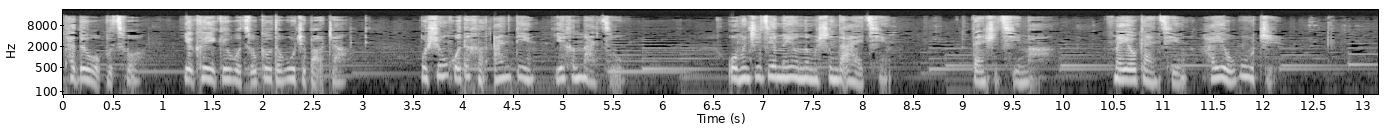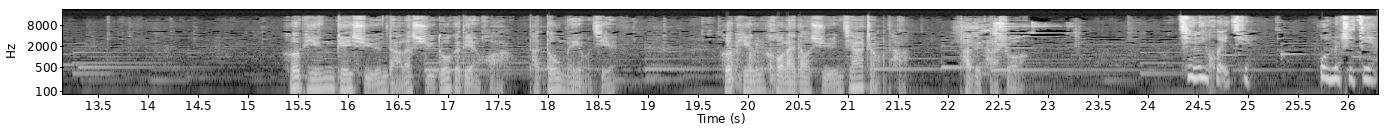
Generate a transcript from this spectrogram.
他对我不错，也可以给我足够的物质保障，我生活的很安定，也很满足。我们之间没有那么深的爱情，但是起码没有感情，还有物质。和平给许云打了许多个电话，他都没有接。和平后来到许云家找他，他对他说。请你回去，我们之间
